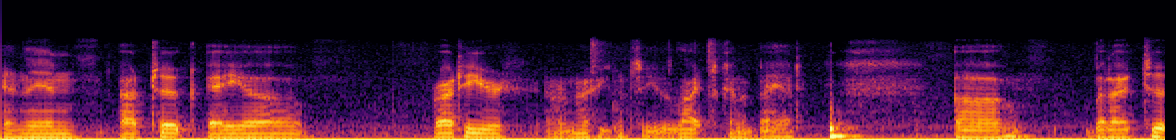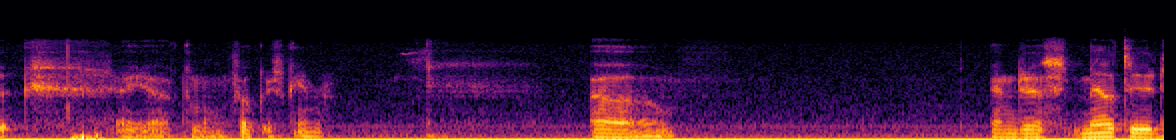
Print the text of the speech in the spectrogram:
And then I took a uh, right here I don't know if you can see the light's kind of bad um, but I took a uh, come on focus camera. Um, and just melted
